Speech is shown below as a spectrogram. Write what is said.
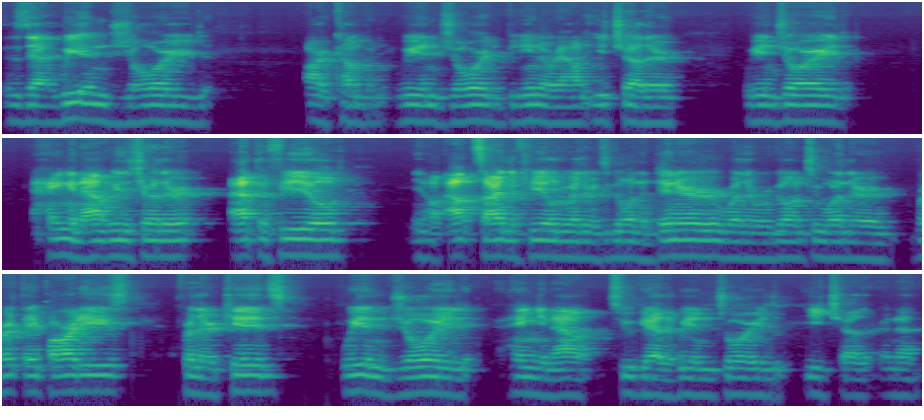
is that we enjoyed our company. We enjoyed being around each other. We enjoyed hanging out with each other at the field you know, outside the field, whether it's going to dinner, whether we're going to one of their birthday parties for their kids, we enjoyed hanging out together. We enjoyed each other, and that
